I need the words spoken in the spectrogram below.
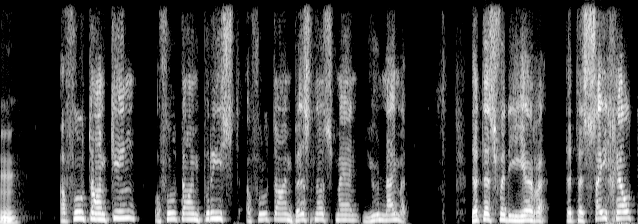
Mm. A full-time king, a full-time priest, a full-time businessman, you name it. Dit is vir die Here. Dit is sy geld.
